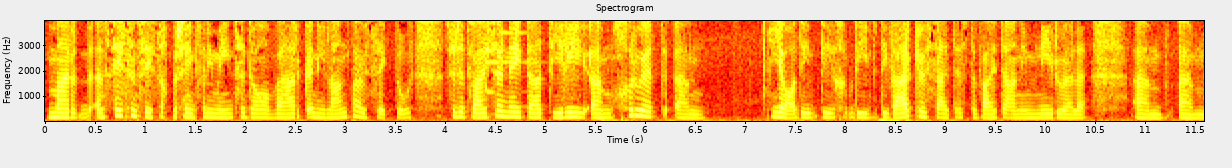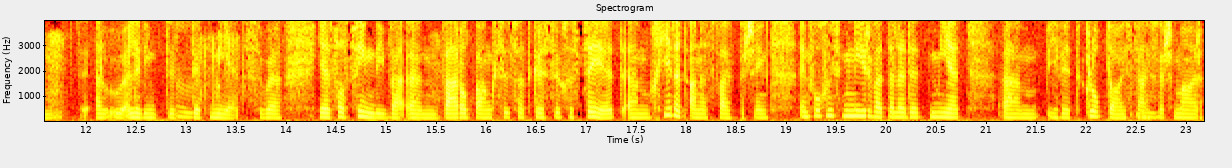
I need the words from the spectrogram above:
maar um, 66% van die mense daar werk in die landbousektor. So dit wys ou net dat hierdie um, groot um, Ja, die die die die werkloosheid is te wyte aan die manier hoe hulle ehm um, ehm um, hoe hulle dit dit, mm. dit meet. So jy sal sien die ehm um, Wêreldbank soos wat Christo gesê het, ehm um, gee dit aan as 5% en volgens die manier wat hulle dit meet, ehm um, jy weet, klop daai syfers, mm. maar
